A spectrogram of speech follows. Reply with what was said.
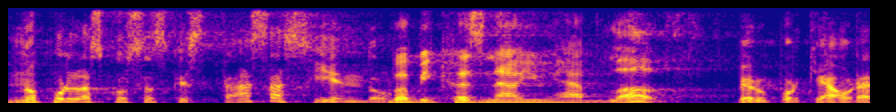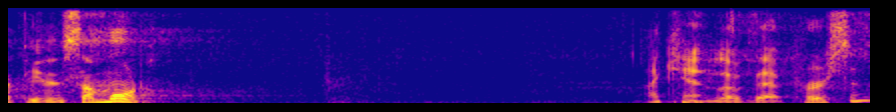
No por las cosas que estás haciendo. But because now you have love. Pero porque ahora tienes amor. I can't love that person.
